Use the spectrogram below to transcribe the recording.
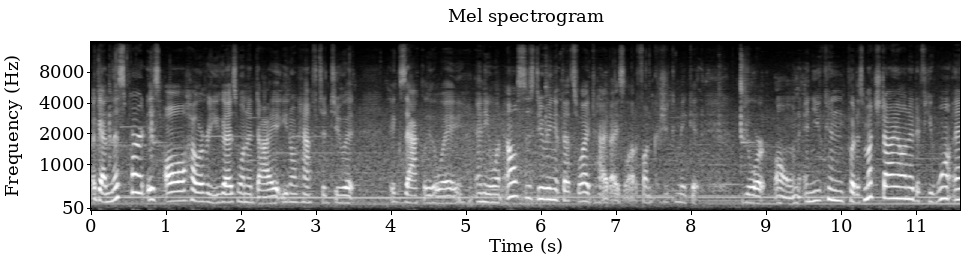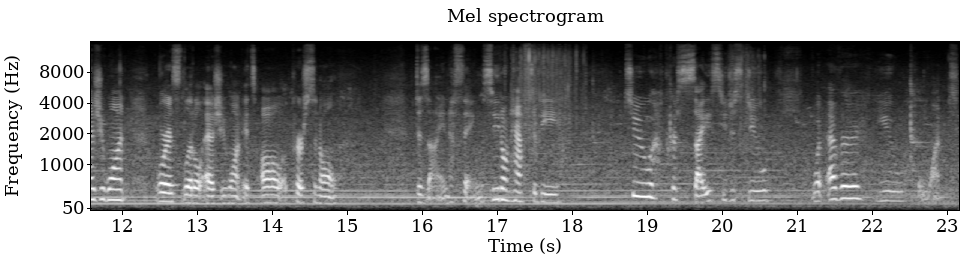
Again, this part is all however you guys want to dye it. You don't have to do it exactly the way anyone else is doing it. That's why tie-dye is a lot of fun because you can make it your own. And you can put as much dye on it if you want as you want or as little as you want. It's all a personal design thing. So you don't have to be too precise. You just do whatever you want.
